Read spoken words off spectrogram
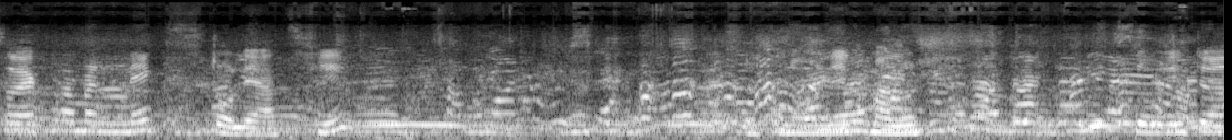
So এখন আমরা নেক্সট স্টলে আছি। এখানে অনেক মানুষ। তো এটা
